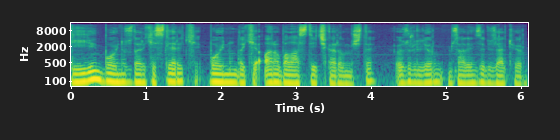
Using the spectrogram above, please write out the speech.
Geyiğin boynuzları kesilerek boynundaki araba lastiği çıkarılmıştı. Özür diliyorum müsaadenizle düzeltiyorum.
